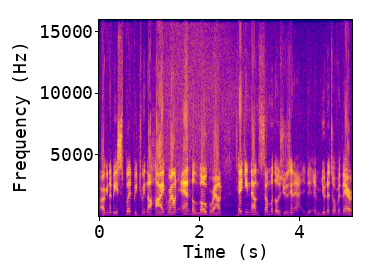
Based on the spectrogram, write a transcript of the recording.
are going to be split between the high ground and the low ground, taking down some of those using uh, units over there.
